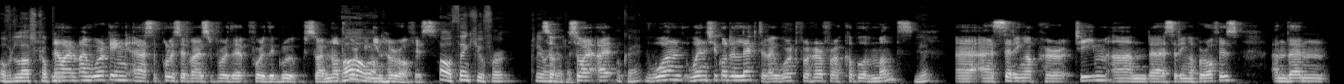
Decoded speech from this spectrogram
over the last couple? No, I'm, I'm working as a policy advisor for the for the group, so I'm not oh, working in her office. Oh, thank you for clearing so, that. Up. So I, I okay. when when she got elected, I worked for her for a couple of months, yeah. uh, setting up her team and uh, setting up her office, and then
